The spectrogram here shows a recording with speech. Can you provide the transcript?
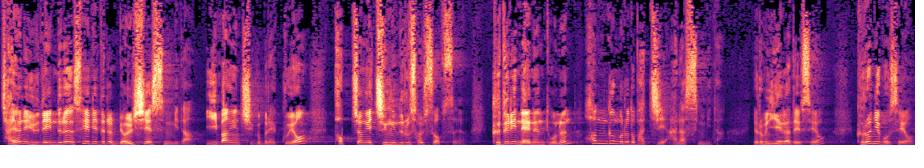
자연의 유대인들은 세리들을 멸시했습니다. 이방인 취급을 했고요. 법정의 증인으로 설 수 없어요. 그들이 내는 돈은 헌금으로도 받지 않았습니다. 여러분 이해가 되세요? 그러니 보세요.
